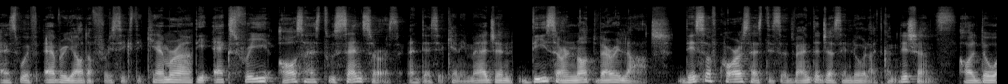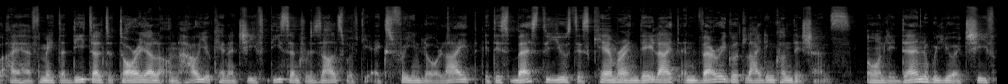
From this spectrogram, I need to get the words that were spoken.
As with every other 360 camera, the X3 also has two sensors and as you can imagine, these are not very large. This of course has disadvantages in low light conditions. Although I have made a detailed tutorial on how you can achieve decent results with the X3 in low light, it is best to use this camera in daylight and very good lighting conditions. Only then will you achieve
